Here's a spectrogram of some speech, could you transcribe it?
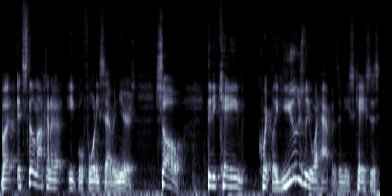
but it's still not gonna equal 47 years. So, did he cave quickly. Usually, what happens in these cases,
